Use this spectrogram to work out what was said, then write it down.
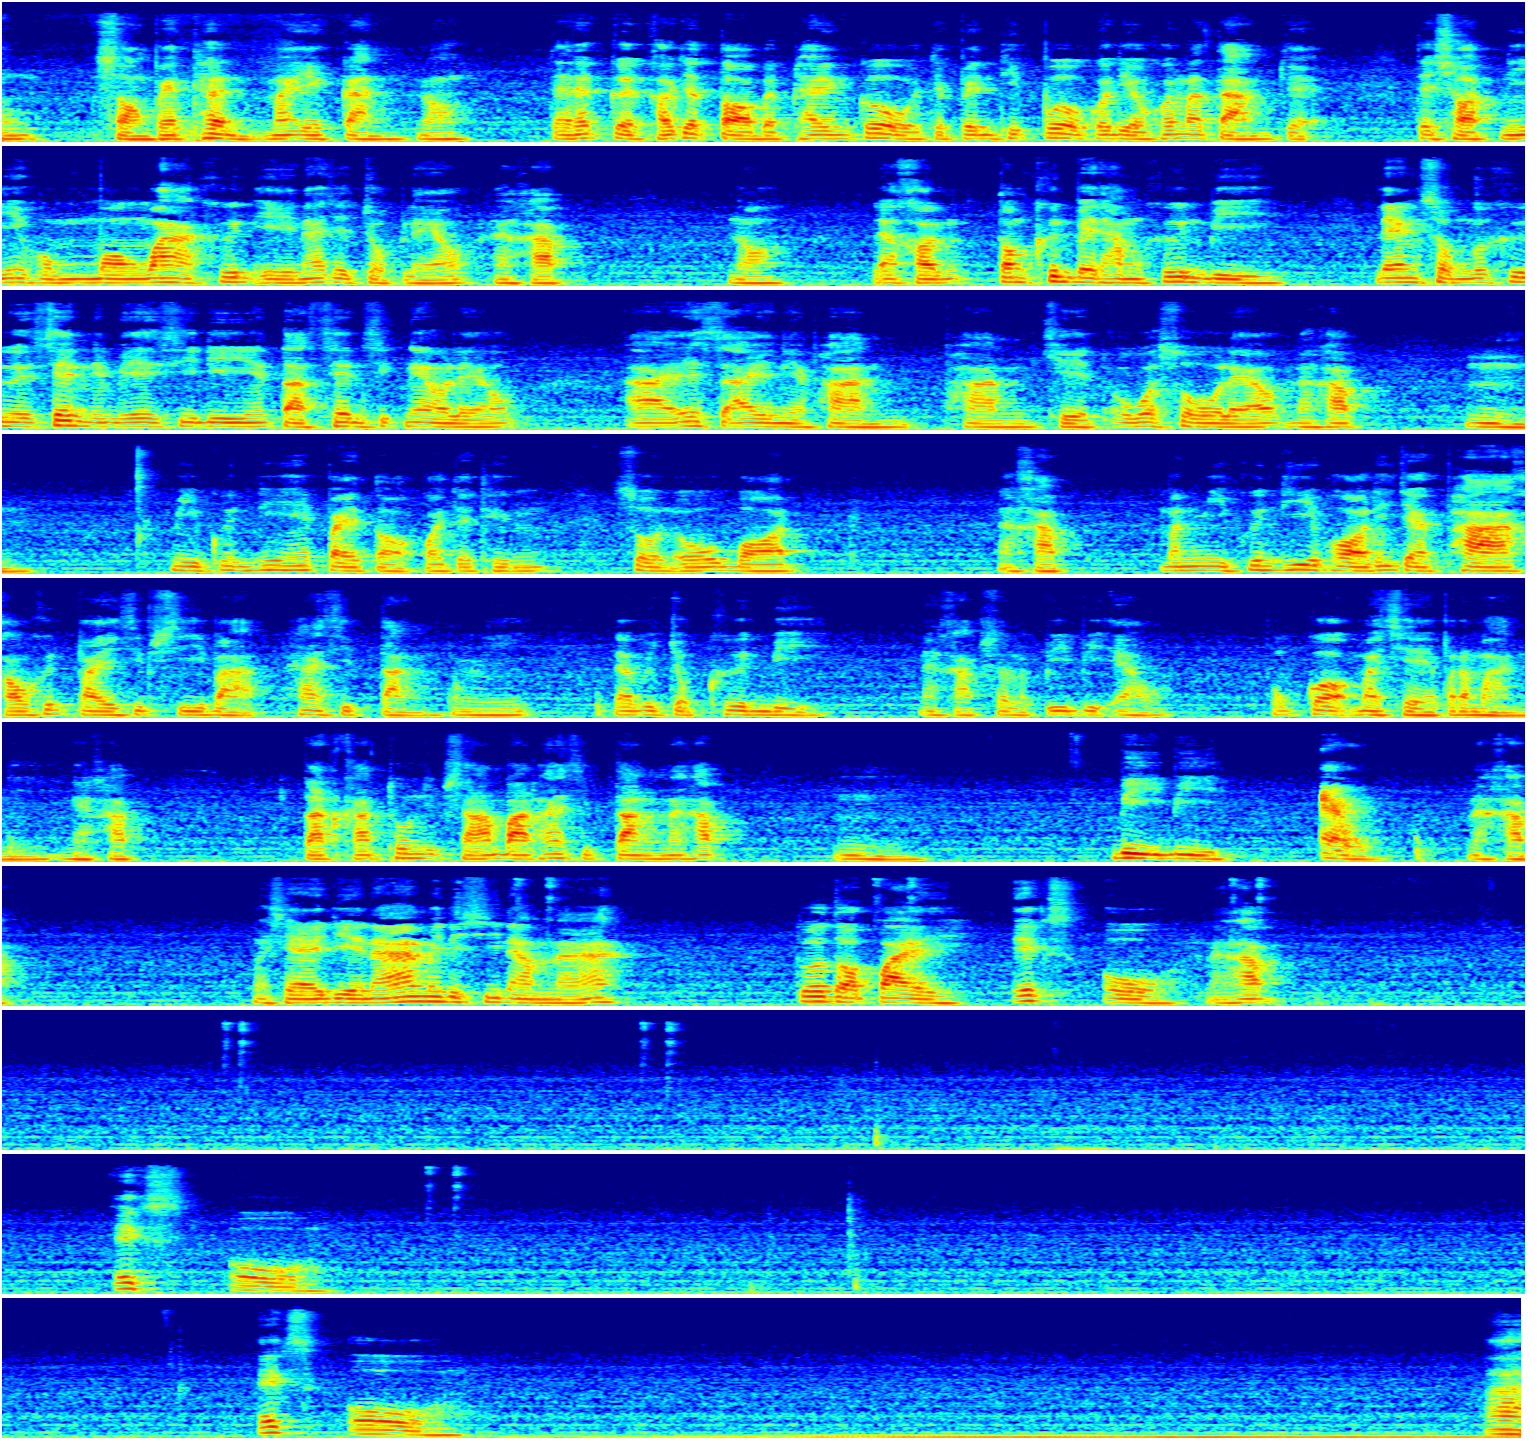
สองแพทเทิร์นมาเอกกันเนาะแต่ถ้าเกิดเขาจะต่อแบบ triangle จะเป็น triple ก็เดี๋ยวค่อยมาตามแกะ แต่ช็อตนี้ผมมองว่าขึ้น A น่าจะจบแล้วนะครับเนาะแล้วเขาต้องขึ้นไปทำขึ้น B แรงส่งก็คือเส้น MACD นี่ตัดเส้นสัญญาณแล้ว RSI เนี่ยผ่านผ่านเขต Oversold แล้วนะครับ อืม มีพื้นที่ให้ไปต่อกว่าจะถึงโซน Overbought นะครับ มันมีพื้นที่พอที่จะพาเขาขึ้นไป 14 บาท 50 ตังค์ตรงนี้ แล้วไปจบคืน B นะครับสำหรับ BBL ผมก็มาแชร์ประมาณนี้นะครับ ตัดขาดทุน 13 บาท 50 ตังค์นะครับ อืม BBL นะครับ มาแชร์ไอเดียนะไม่ได้ชี้นำนะ ตัวต่อไป XO นะครับ XO เ XO อ่า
